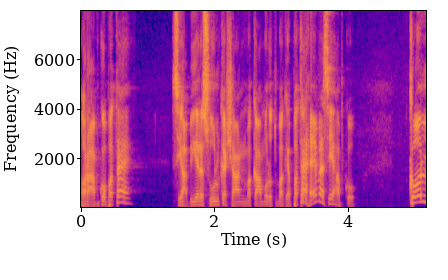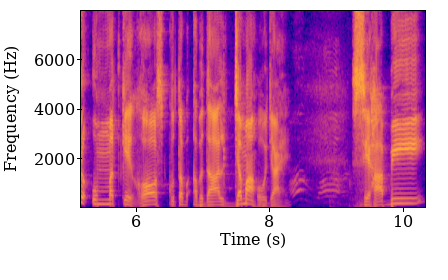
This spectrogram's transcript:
और आपको पता है सियाबी रसूल का शान मकाम और रुतबा क्या पता है वैसे आपको? कुल उम्मत के गौस कुतब अबदाल जमा हो जाएँ। सिहाबी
